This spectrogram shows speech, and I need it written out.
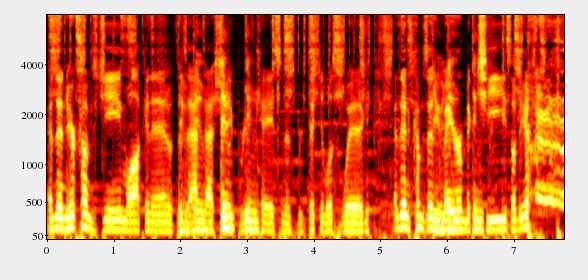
And then here comes Gene walking in with his attaché briefcase and his ridiculous wig. And then comes in Mayor. McCheese on the other.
